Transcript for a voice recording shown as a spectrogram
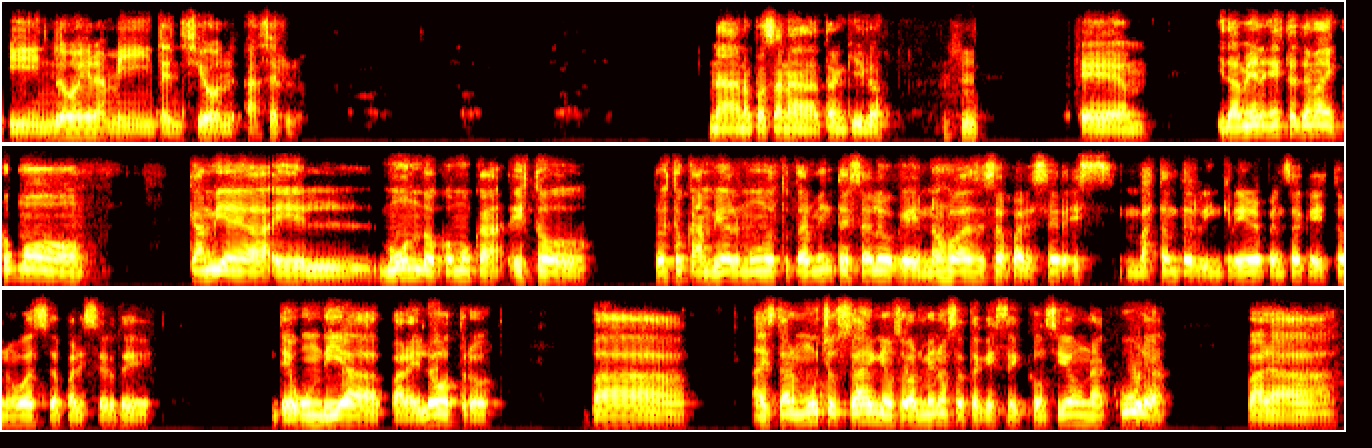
y no era mi intención hacerlo. Nada, no pasa nada, tranquilo. Eh, y también este tema de cómo cambia el mundo, cómo esto, todo esto cambió el mundo totalmente, es algo que no va a desaparecer. Es bastante increíble pensar que esto no va a desaparecer de, de un día para el otro. Va a estar muchos años, o al menos hasta que se consiga una cura para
